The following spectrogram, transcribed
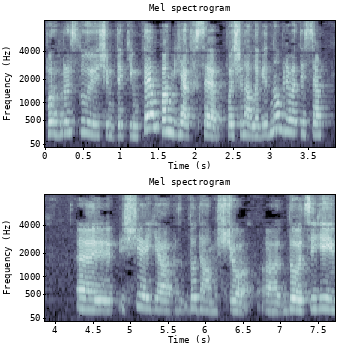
прогресуючим таким темпом, як все починало відновлюватися. Е, Ще я додам, що до цієї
